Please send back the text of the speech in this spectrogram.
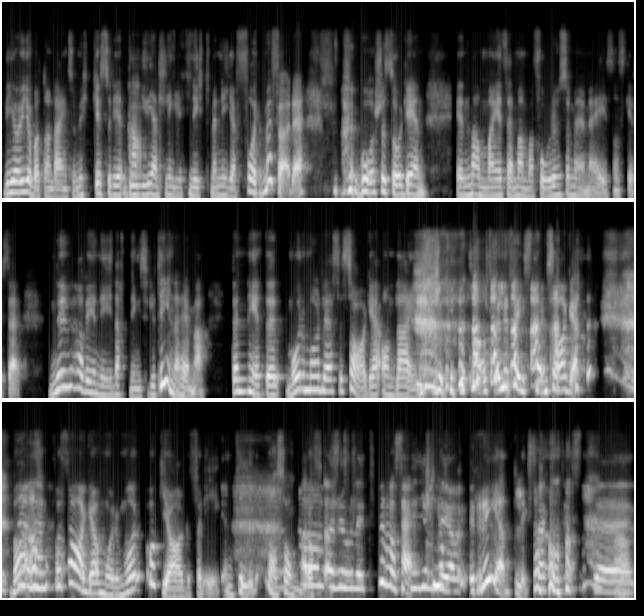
Vi har jobbat online så mycket så det, det är egentligen inget nytt med nya former för det. Igår så såg jag en, en mamma i ett så här mammaforum som är med som skrev så här. Nu har vi en ny nattningsrutin här hemma. Den heter Mormor läser saga online. eller Facetime-saga. Barnen får saga om mormor och jag får egen tid. De somnar oftast. Vad roligt. Det var så här klockrent liksom. Faktiskt, ja. Eh,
